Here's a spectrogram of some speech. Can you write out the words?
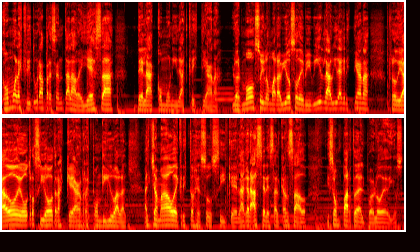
cómo la escritura presenta la belleza de la comunidad cristiana lo hermoso y lo maravilloso de vivir la vida cristiana rodeado de otros y otras que han respondido al, llamado de Cristo Jesús y que la gracia les ha alcanzado y son parte del pueblo de Dios.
